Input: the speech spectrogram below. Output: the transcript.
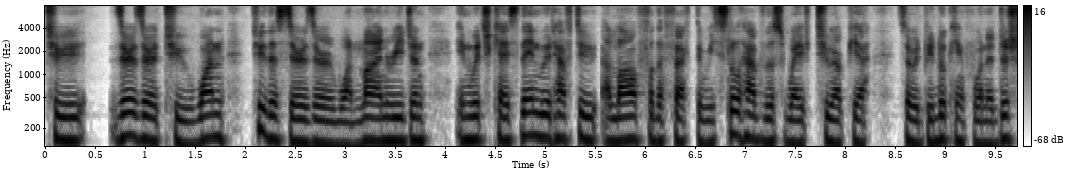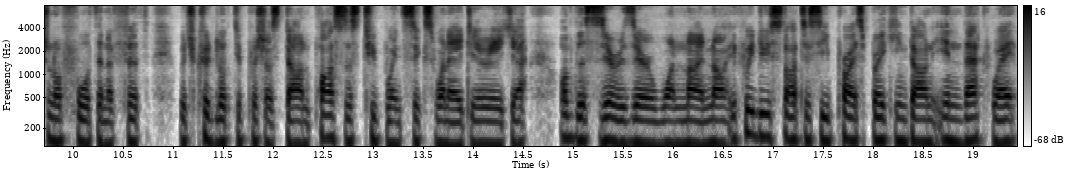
02 0021 to the 0019 region, in which case then we'd have to allow for the fact that we still have this wave 2 up here. So we'd be looking for an additional fourth and a fifth, which could look to push us down past this 2.618 area here of the 0019. Now, if we do start to see price breaking down in that way,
